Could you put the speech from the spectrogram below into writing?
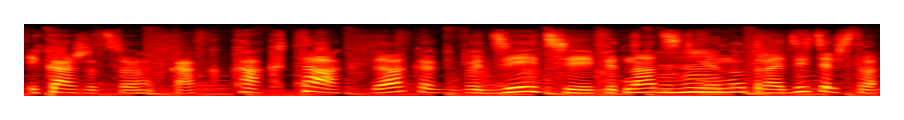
И кажется, как, как так, да, как бы дети, 15 минут родительства.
